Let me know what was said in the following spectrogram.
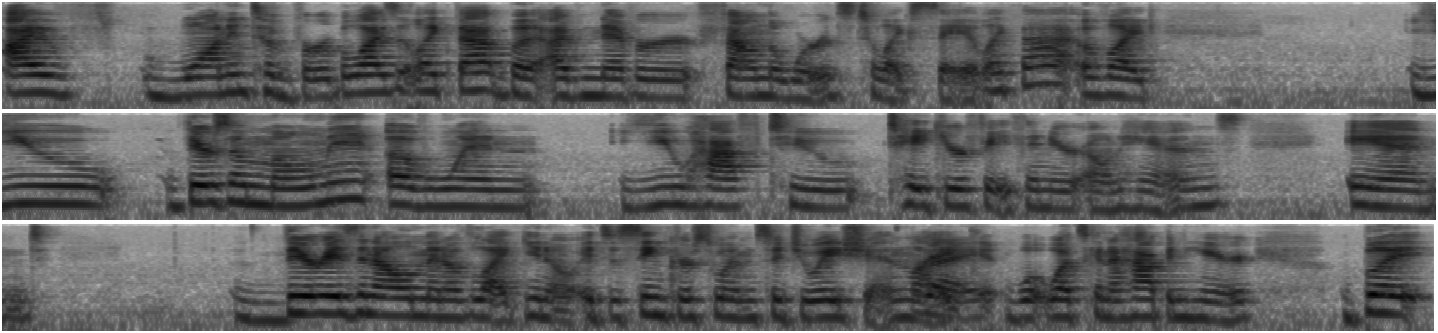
I've wanted to verbalize it like that, but I've never found the words to like say it like that of like you there's a moment of when you have to take your faith in your own hands and there is an element of like you know it's a sink or swim situation like right. what, what's going to happen here but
